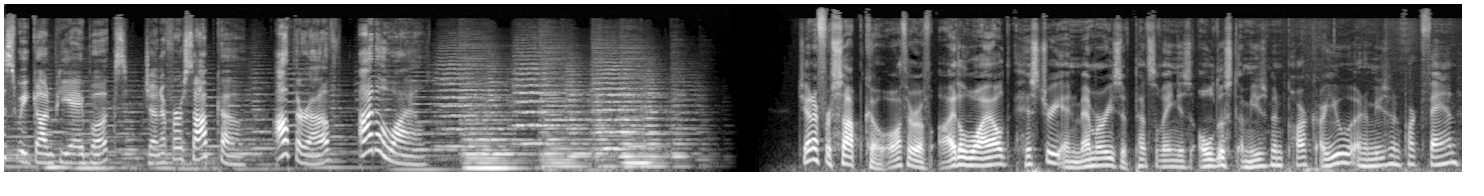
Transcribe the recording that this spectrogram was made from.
This week on PA Books, Jennifer Sopko, author of Idlewild. Jennifer Sopko, author of Idlewild History and Memories of Pennsylvania's Oldest Amusement Park. Are you an amusement park fan?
